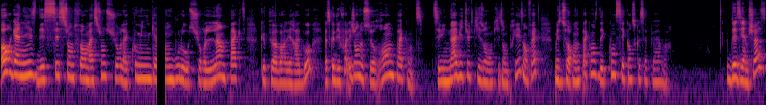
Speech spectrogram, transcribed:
Organise des sessions de formation sur la communication au boulot, sur l'impact que peut avoir les ragots, parce que des fois les gens ne se rendent pas compte. C'est une habitude qu'ils ont, qu'ils ont prise en fait, mais ils ne se rendent pas compte des conséquences que ça peut avoir. Deuxième chose,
